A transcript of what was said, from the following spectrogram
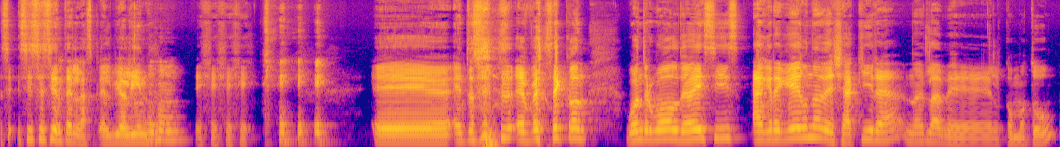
sí, se siente el violín. eh, entonces empecé con Wonderwall de Oasis, agregué una de Shakira, no es la del como tú,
